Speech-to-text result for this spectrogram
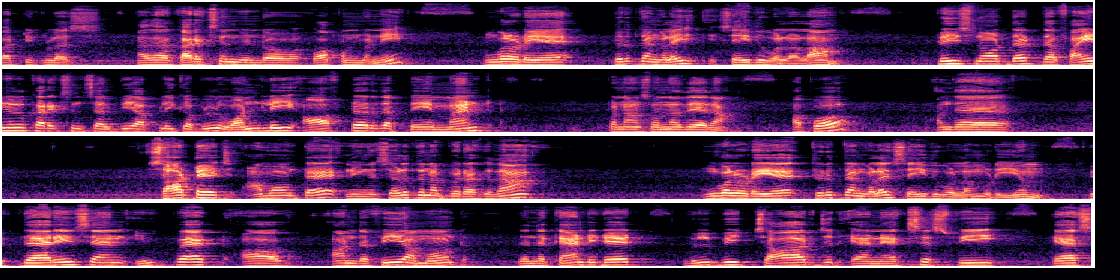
பர்டிகுலர்ஸ் அதாவது கரெக்ஷன் விண்டோ ஓப்பன் பண்ணி உங்களுடைய திருத்தங்களை செய்து கொள்ளலாம். Please note that the final correction shall be applicable only after the payment இப்போ நான் சொன்னதே தான் அப்போது அந்த ஷார்ட்டேஜ் அமௌண்ட்டை நீங்கள் செலுத்தின பிறகு தான் உங்களுடைய திருத்தங்களை செய்து கொள்ள முடியும். If there is an impact of on the fee amount then the candidate will be charge and excess fee as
